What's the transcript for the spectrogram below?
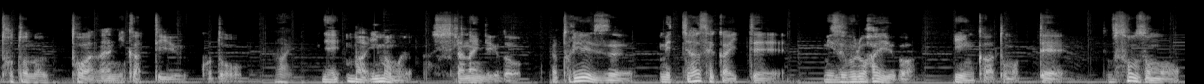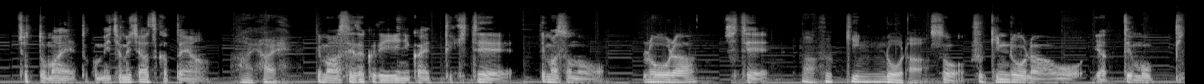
整うとは何かっていうことを。はい。で、まあ今も知らないんだけど、とりあえず、めっちゃ汗かいて、水風呂入ればいいんかと思って、そもそもちょっと前とかめちゃめちゃ暑かったやん。はいはい。で、まあ汗だくで家に帰ってきて、で、まあその、ローラーして、まあ、腹筋ローラー。そう、腹筋ローラーをやってもうび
